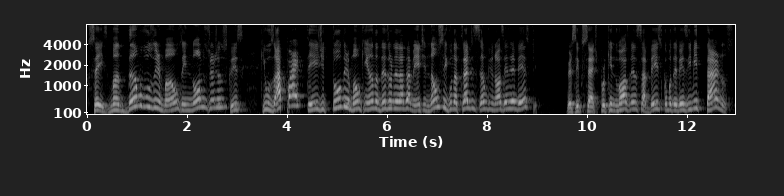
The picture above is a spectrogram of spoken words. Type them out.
6. Mandamos-vos, irmãos, em nome do Senhor Jesus Cristo, que os aparteis de todo irmão que anda desordenadamente, não segundo a tradição que de nós recebeste. Versículo 7. Porque vós mesmos sabeis como deveis imitar-nos,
